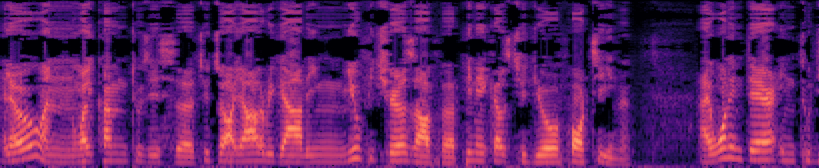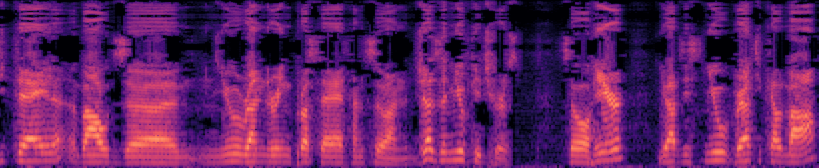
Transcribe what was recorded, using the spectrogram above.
Hello and welcome to this uh, tutorial regarding new features of uh, Pinnacle Studio 14. I won't enter into detail about the new rendering process and so on, just the new features. So here you have this new vertical bar,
